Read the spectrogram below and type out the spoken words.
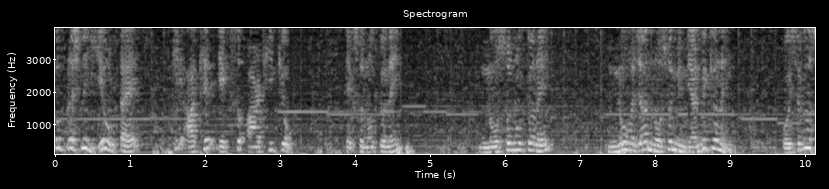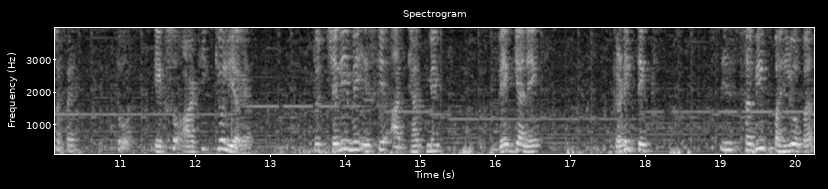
तो प्रश्न ये उठता है कि आखिर 108 ही क्यों? 109 क्यों नहीं? 909 क्यों नहीं? 9999 क्यों नहीं? कोई से भी हो सकता है। तो 108 ही क्यों लिया गया? तो चलिए मैं इसके आध्यात्मिक, वैज्ञानिक, गणितिक, इन सभी पहलुओं पर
